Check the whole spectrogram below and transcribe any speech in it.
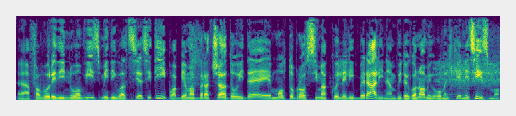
a favore di nuovismi di qualsiasi tipo, abbiamo abbracciato idee molto prossime a quelle liberali in ambito economico come il keynesismo.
